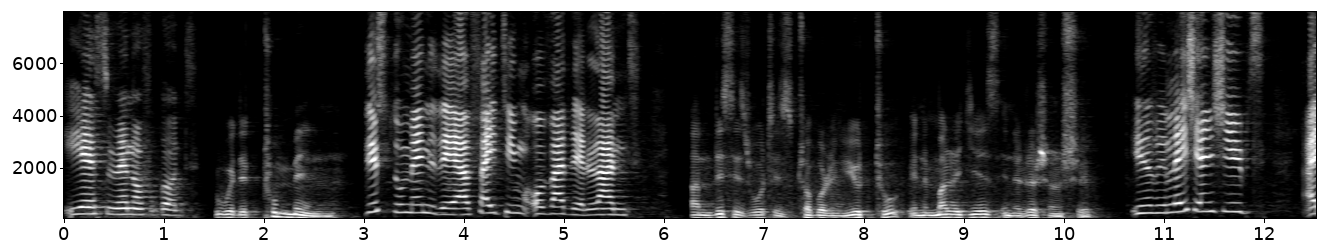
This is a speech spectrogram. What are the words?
Yes, men of God. with the two men. These two men, they are fighting over the land. And this is what is troubling you too in marriages, in relationship. In relationships, I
